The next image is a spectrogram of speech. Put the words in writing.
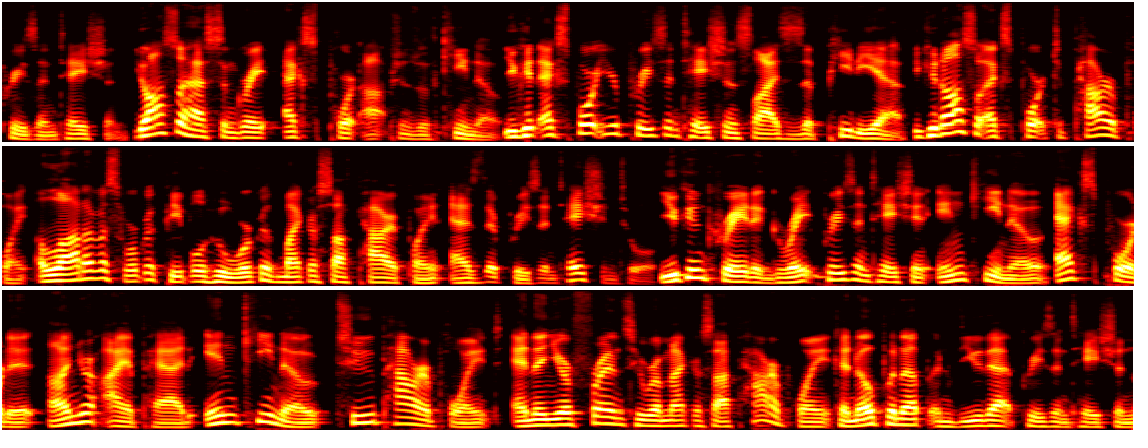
presentation. You also have some great export options with Keynote. You can export your presentation slides as a PDF. You can also export to PowerPoint. A lot of us work with people who work with Microsoft PowerPoint as their presentation presentation tool. You can create a great presentation in Keynote, export it on your iPad in Keynote to PowerPoint, and then your friends who run Microsoft PowerPoint can open up and view that presentation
